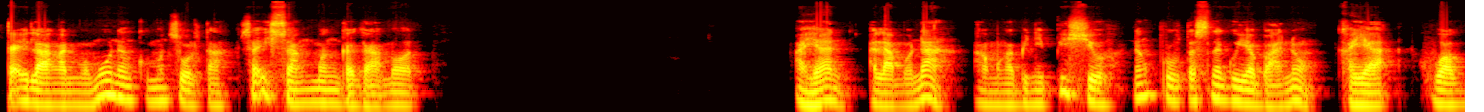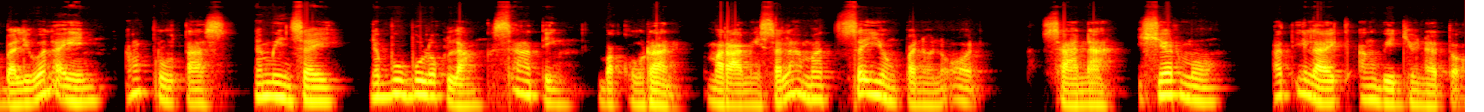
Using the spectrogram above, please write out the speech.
kailangan mo munang kumonsulta sa isang manggagamot. Ayan, alam mo na ang mga benepisyo ng prutas na guyabano. Kaya huwag baliwalain ang prutas na minsay nabubulok lang sa ating bakuran. Maraming salamat sa iyong panonood. Sana i-share mo at i-like ang video na to.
